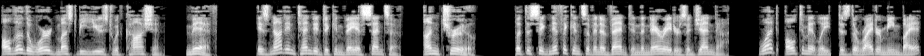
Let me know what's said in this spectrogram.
although the word must be used with caution. Myth is not intended to convey a sense of untrue, but the significance of an event in the narrator's agenda. What, ultimately, does the writer mean by it?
